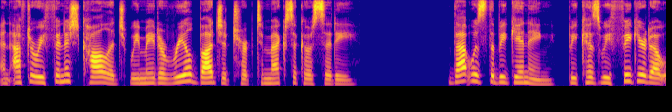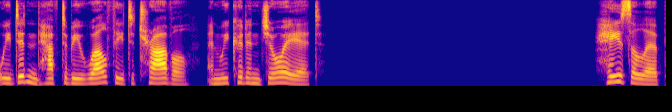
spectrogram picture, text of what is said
and after we finished college, we made a real budget trip to Mexico City. That was the beginning, because we figured out we didn't have to be wealthy to travel, and we could enjoy it. Hazelip.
